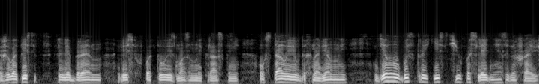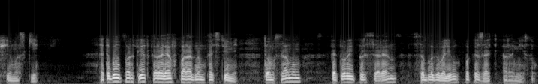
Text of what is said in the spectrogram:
Живописец Лебрен, весь в поту, измазанный красками, усталый и вдохновенный, делал быстрой кистью последние завершающие мазки. Это был портрет короля в парадном костюме, том самом, который Персерен соблаговолил показать Арамису.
